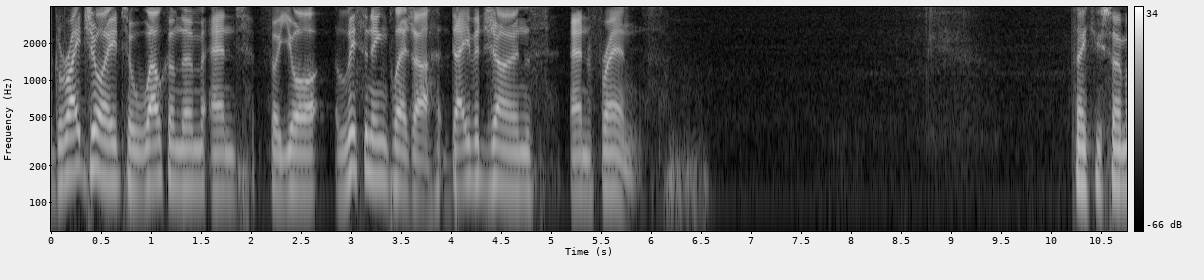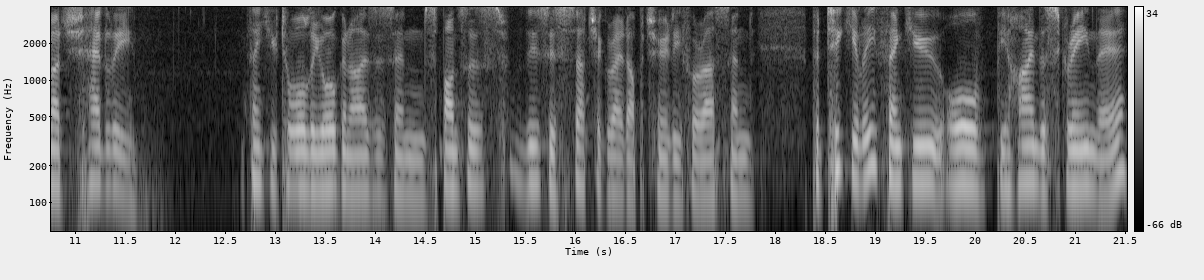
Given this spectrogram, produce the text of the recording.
great joy to welcome them and for your listening pleasure, David Jones and friends. Thank you so much, Hadley. Thank you to all the organisers and sponsors. This is such a great opportunity for us, and particularly thank you all behind the screen there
